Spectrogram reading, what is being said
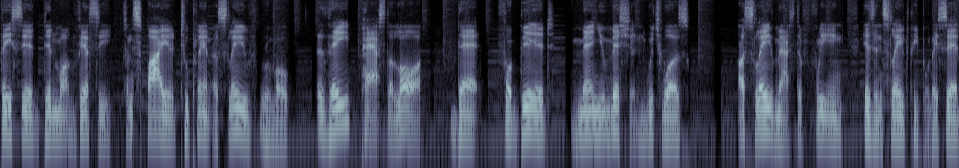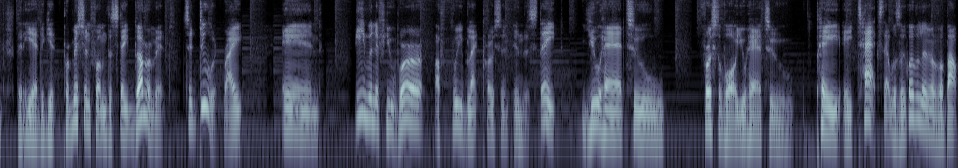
they said Denmark Vesey conspired to plan a slave revolt, they passed a law that forbid manumission, which was a slave master freeing his enslaved people. They said that he had to get permission from the state government to do it, right? And even if you were a free black person in the state, you had to, first of all, you had to pay a tax that was equivalent of about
